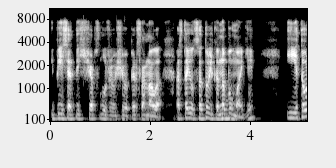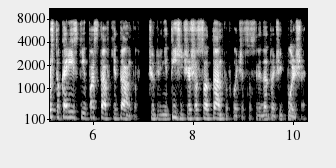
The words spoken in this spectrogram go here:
и 50 тысяч обслуживающего персонала остаются только на бумаге, И то, что корейские поставки танков, чуть ли не 1600 танков хочет сосредоточить Польша.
